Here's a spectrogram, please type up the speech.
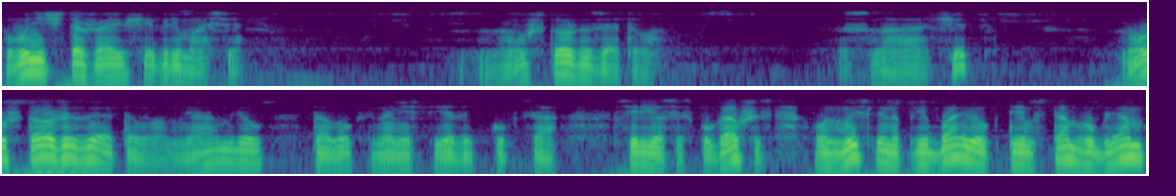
в уничтожающей гримасе. Ну, что же из этого? Значит... Ну, что же из этого? Мямлил, толокся на месте язык купца. Всерьез испугавшись, он мысленно прибавил к тремстам рублям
